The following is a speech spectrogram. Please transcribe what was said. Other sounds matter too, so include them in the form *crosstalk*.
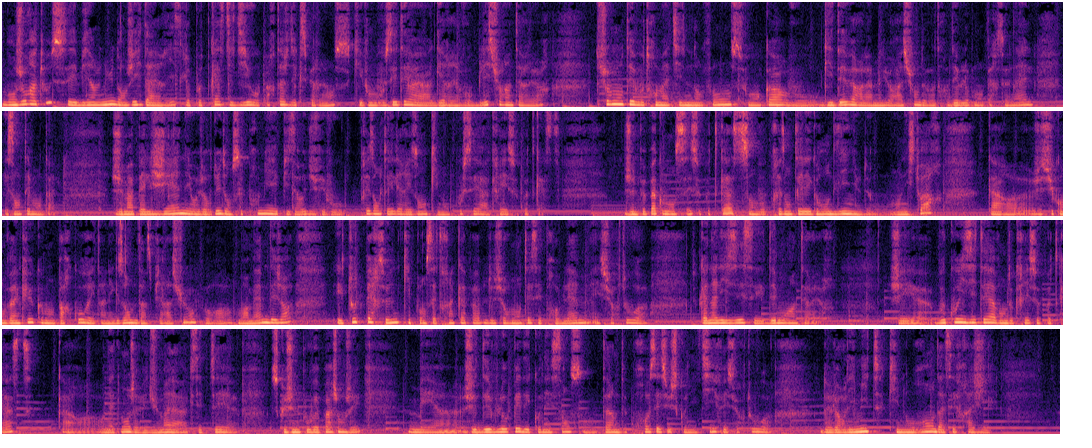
Bonjour à tous et bienvenue dans J Diaries, le podcast dédié au partage d'expériences qui vont vous aider à guérir vos blessures intérieures, surmonter vos traumatismes d'enfance ou encore vous guider vers l'amélioration de votre développement personnel et santé mentale. Je m'appelle Jienne et aujourd'hui dans ce premier épisode, je vais vous présenter les raisons qui m'ont poussé à créer ce podcast. Je ne peux pas commencer ce podcast sans vous présenter les grandes lignes de mon histoire, car euh, je suis convaincue que mon parcours est un exemple d'inspiration pour euh, moi-même déjà, et toute personne qui pense être incapable de surmonter ses problèmes et surtout euh, de canaliser ses démons intérieurs. J'ai beaucoup hésité avant de créer ce podcast, car honnêtement j'avais du mal à accepter ce que je ne pouvais pas changer, mais j'ai développé des connaissances en termes de processus cognitifs et surtout de leurs limites qui nous rendent assez fragiles.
